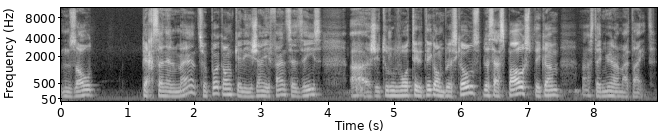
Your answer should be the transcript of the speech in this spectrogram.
nous autres, personnellement, tu veux pas compte que les gens, les fans se disent, ah, j'ai toujours voir TLT contre Briscoes. Puis là, ça se passe. Puis t'es comme, ah, c'était mieux dans ma tête.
